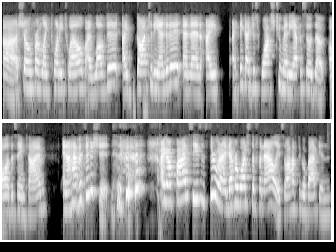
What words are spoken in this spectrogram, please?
uh, a show from like 2012. I loved it. I got to the end of it and then I I think I just watched too many episodes all at the same time and I haven't finished it. I got five seasons through and I never watched the finale, so I'll have to go back and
